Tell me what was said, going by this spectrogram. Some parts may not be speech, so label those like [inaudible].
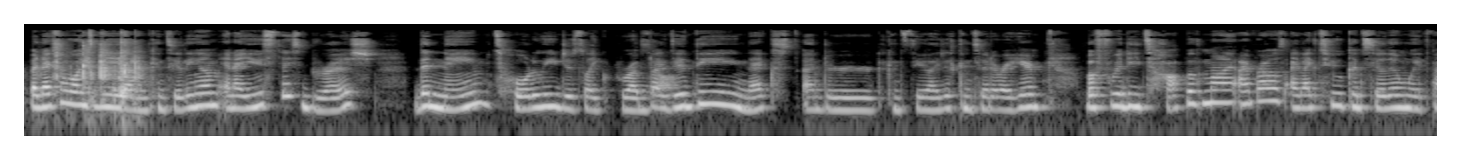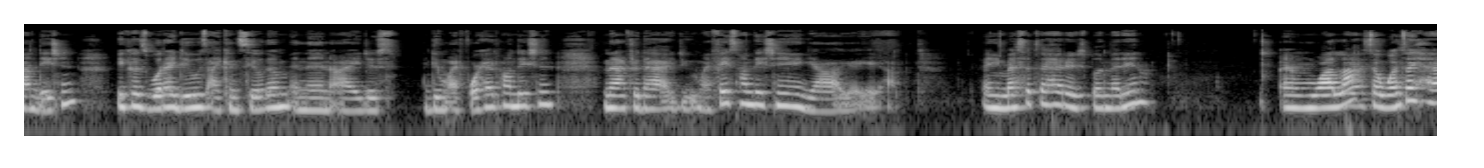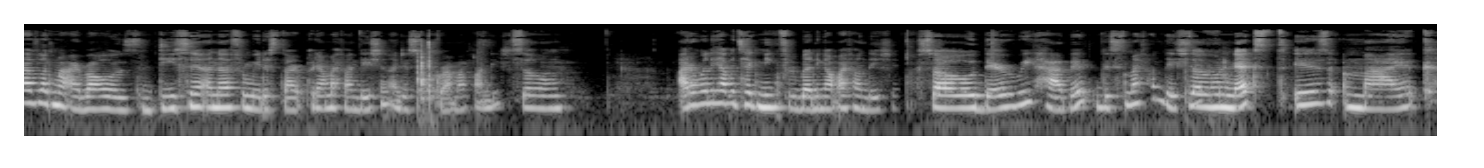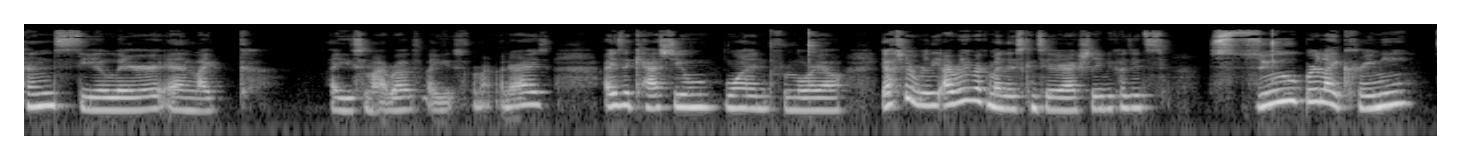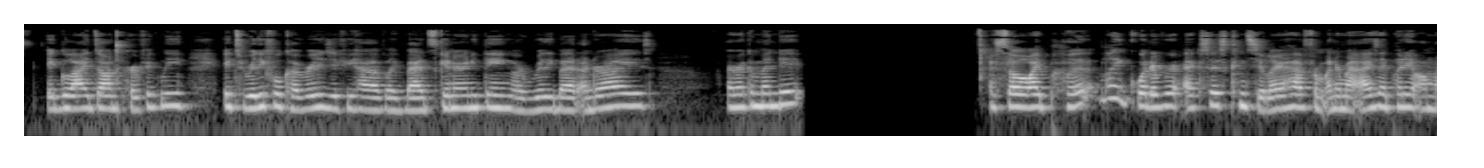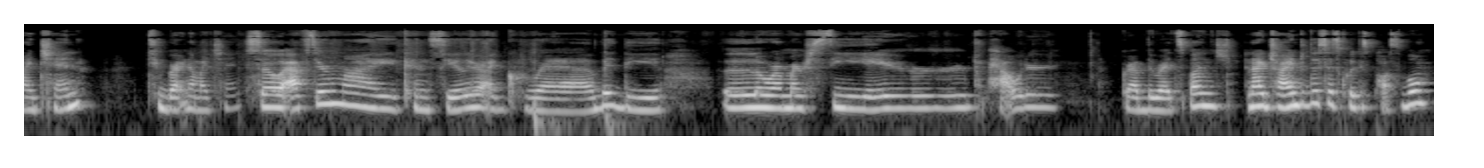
But next I'm going to be um, concealing them. And I use this brush the name totally just like rubbed so off. I did the next under conceal. I just concealed it right here. But for the top of my eyebrows, I like to conceal them with foundation because what I do is I conceal them and then I just do my forehead foundation. And then after that, I do my face foundation. Yeah, yeah, yeah, yeah. Any mess ups I had, I just blend that in. And voila. So once I have like my eyebrows decent enough for me to start putting on my foundation, I just grab my foundation. So I don't really have a technique for blending out my foundation. So there we have it. This is my foundation. So next is my concealer and like I use for my eyebrows. I use for my under eyes. I use a cashew one from L'Oreal. Y'all should really, I really recommend this concealer actually because it's super like creamy. It glides on perfectly. It's really full coverage if you have like bad skin or anything or really bad under eyes. I recommend it so I put like whatever excess concealer I have from under my eyes, I put it on my chin to brighten up my chin. So after my concealer, I grab the Laura Mercier powder, grab the red sponge, and I try and do this as quick as possible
